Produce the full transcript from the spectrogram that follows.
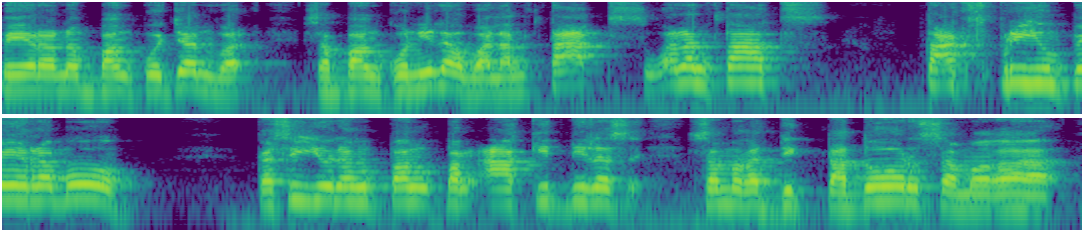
pera ng bangko diyan, sa bangko nila walang tax, walang tax. Tax free yung pera mo. Kasi yun ang pang pangakit nila sa, sa mga diktador, sa mga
